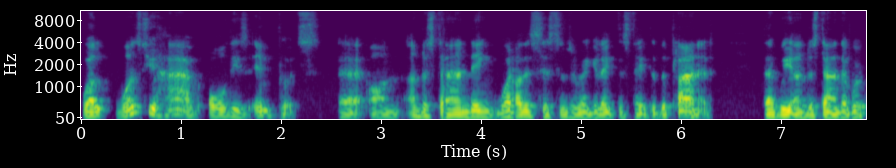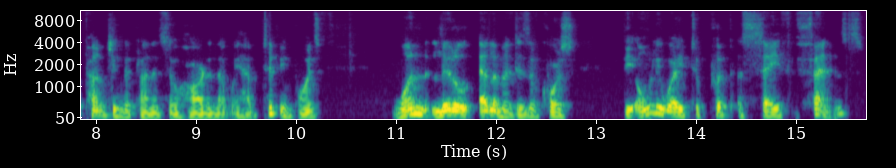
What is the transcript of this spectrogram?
well, once you have all these inputs uh, on understanding what are the systems that regulate the state of the planet, that we understand that we're punching the planet so hard and that we have tipping points, one little element is, of course, the only way to put a safe fence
